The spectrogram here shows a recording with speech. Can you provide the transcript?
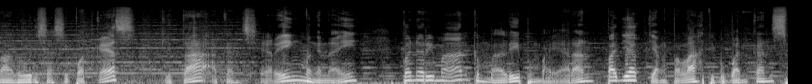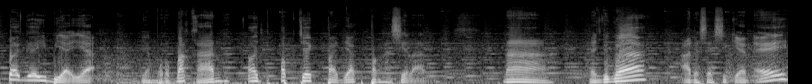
Lalu di sesi podcast, kita akan sharing mengenai penerimaan kembali pembayaran pajak yang telah dibebankan sebagai biaya yang merupakan objek pajak penghasilan. Nah, dan juga ada sesi Q&A,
